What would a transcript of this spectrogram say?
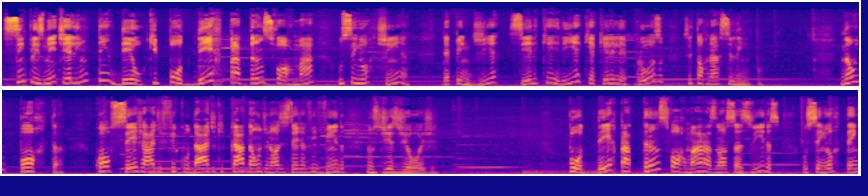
simplesmente ele entendeu que poder para transformar o Senhor tinha dependia se ele queria que aquele leproso se tornasse limpo. Não importa qual seja a dificuldade que cada um de nós esteja vivendo nos dias de hoje. poder para transformar as nossas vidas, o Senhor tem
